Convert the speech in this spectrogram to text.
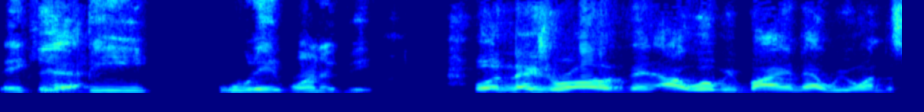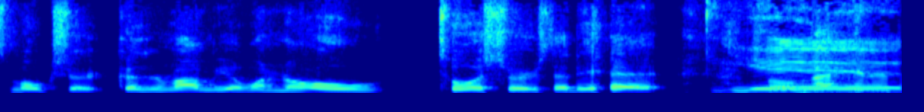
They can yeah. be who they want to be. Well, next Raw event, I will be buying that We Want the Smoke shirt because it reminds me of one of the old tour shirts that they had. Yeah,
